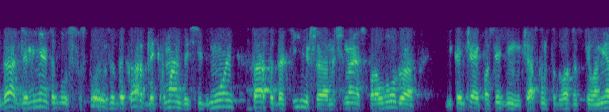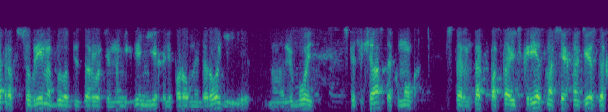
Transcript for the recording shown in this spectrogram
Да, для меня это был шестой за Дакар, для команды седьмой, старта до финиша, начиная с пролога и кончая последним участком 120 километров, все время было бездорожье. Мы нигде не ехали по ровной дороге, и э, любой спецучасток мог, скажем так, поставить крест на всех надеждах.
